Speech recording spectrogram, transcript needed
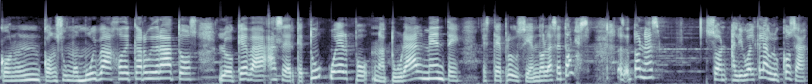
con un consumo muy bajo de carbohidratos, lo que va a hacer que tu cuerpo naturalmente esté produciendo las cetonas. Las cetonas son, al igual que la glucosa,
